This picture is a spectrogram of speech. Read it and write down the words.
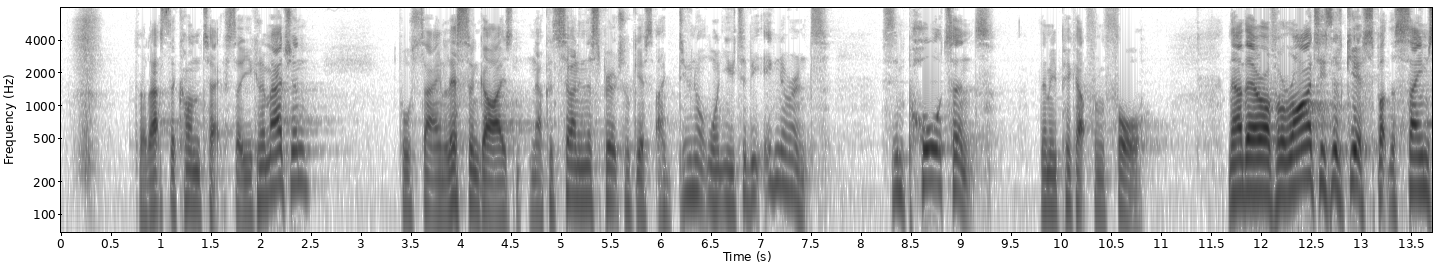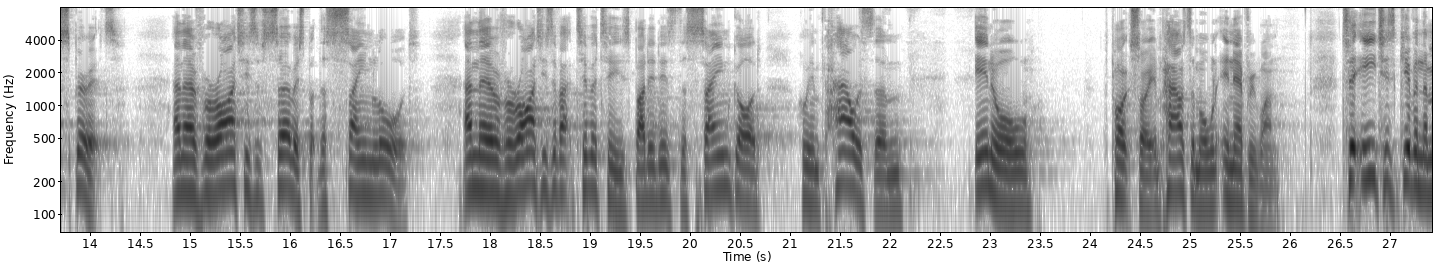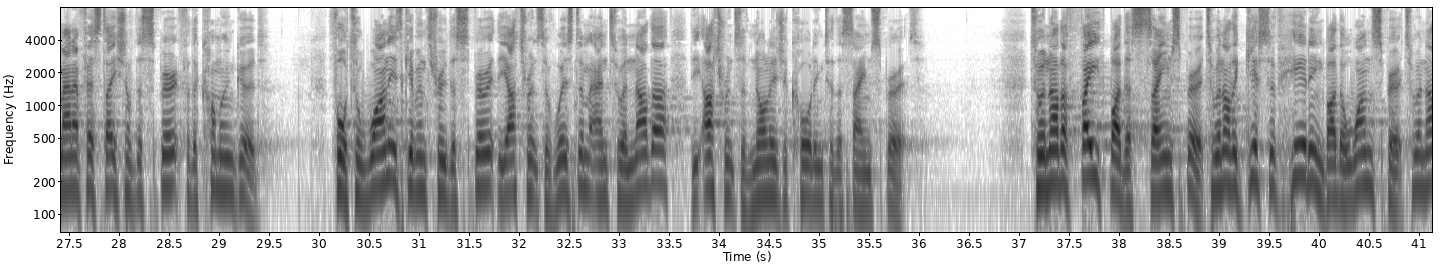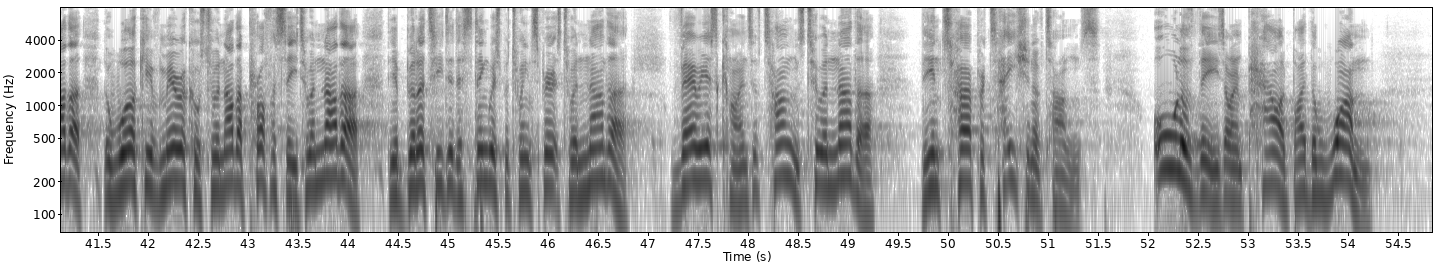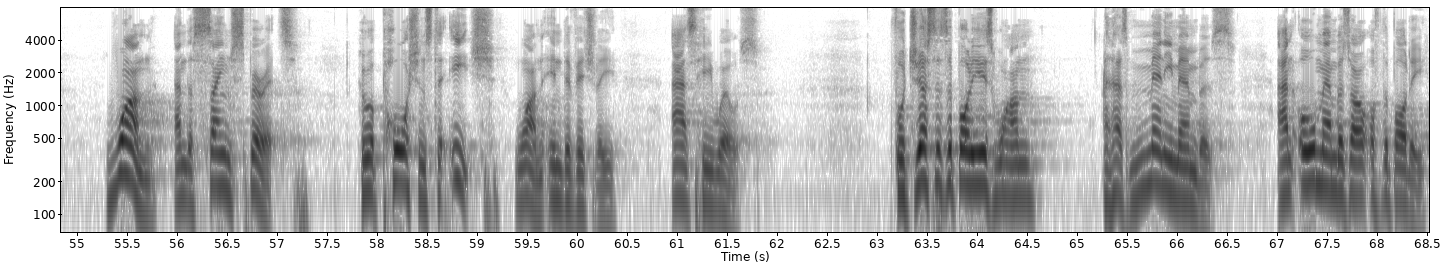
So that's the context. So you can imagine Paul saying, Listen, guys, now concerning the spiritual gifts, I do not want you to be ignorant. This is important. Let me pick up from four. Now, there are varieties of gifts, but the same Spirit. And there are varieties of service, but the same Lord. And there are varieties of activities, but it is the same God who empowers them in all, sorry, empowers them all in everyone. To each is given the manifestation of the Spirit for the common good. For to one is given through the Spirit the utterance of wisdom, and to another the utterance of knowledge according to the same Spirit. To another, faith by the same Spirit. To another, gifts of healing by the one Spirit. To another, the working of miracles. To another, prophecy. To another, the ability to distinguish between spirits. To another, various kinds of tongues. To another, the interpretation of tongues. All of these are empowered by the one, one and the same Spirit who apportions to each one individually as he wills. For just as the body is one and has many members, and all members are of the body,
